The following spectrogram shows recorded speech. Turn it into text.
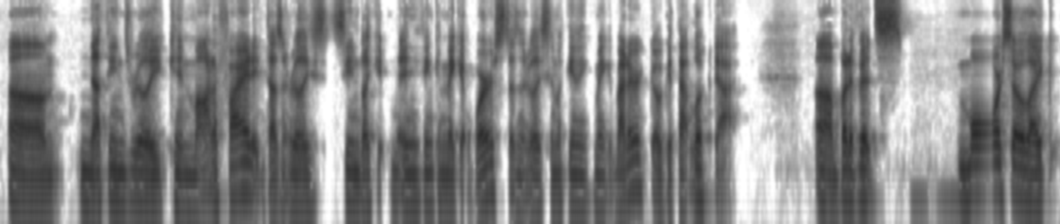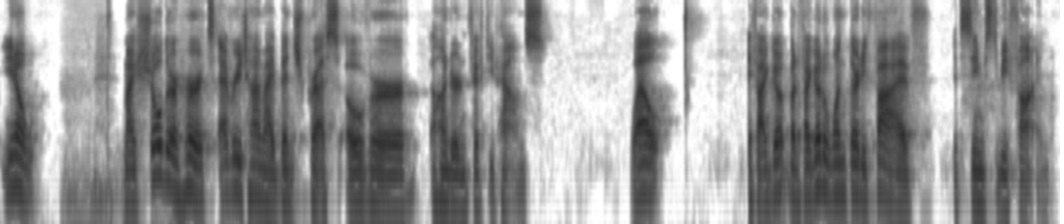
Um, nothing's really can modify it. It doesn't really seem like anything can make it worse. Doesn't really seem like anything can make it better. Go get that looked at. Uh, but if it's more so like you know, my shoulder hurts every time I bench press over 150 pounds. Well, if I go, but if I go to 135, it seems to be fine.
